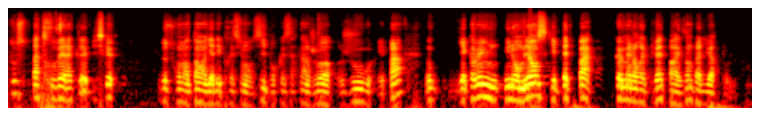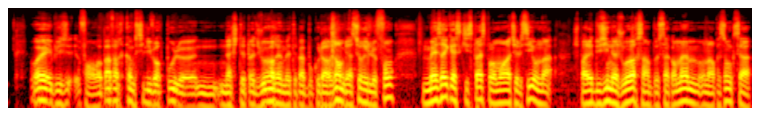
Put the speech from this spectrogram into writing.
tous pas trouver la clé, puisque de ce qu'on entend, il y a des pressions aussi pour que certains joueurs jouent et pas. Donc, il y a quand même une, ambiance qui est peut-être pas comme elle aurait pu être, par exemple, à Liverpool. Ouais, et puis, enfin, on va pas faire comme si Liverpool euh, n'achetait pas de joueurs et mettait pas beaucoup d'argent. Bien sûr, ils le font. Mais c'est vrai qu'est-ce qui se passe pour le moment à Chelsea? On a, Je parlais d'usine à joueurs, c'est un peu ça quand même. On a l'impression que ça,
